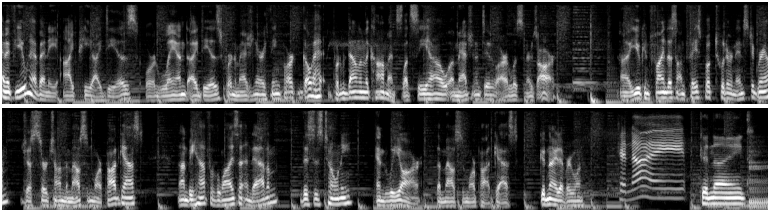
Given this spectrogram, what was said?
And if you have any IP ideas or land ideas for an imaginary theme park, go ahead, and put them down in the comments. Let's see how imaginative our listeners are. Uh, you can find us on Facebook, Twitter, and Instagram. Just search on the Mouse and More podcast. And on behalf of Liza and Adam, this is Tony, and we are the Mouse and More podcast. Good night, everyone. Good night. Good night.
